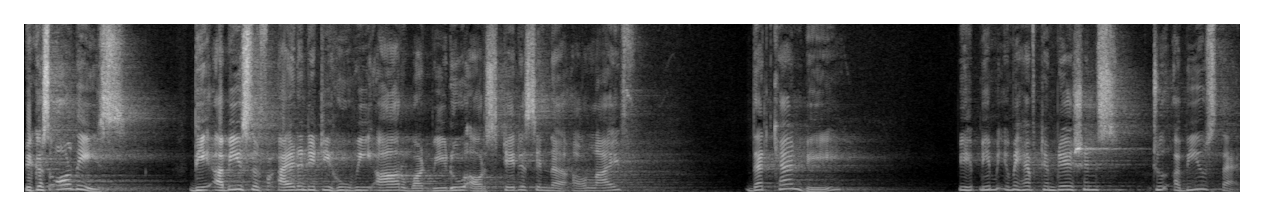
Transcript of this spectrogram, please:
Because all these, the abuse of identity, who we are, what we do, our status in uh, our life, that can be, we, we may have temptations to abuse that.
